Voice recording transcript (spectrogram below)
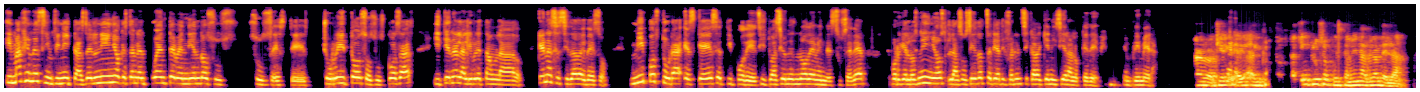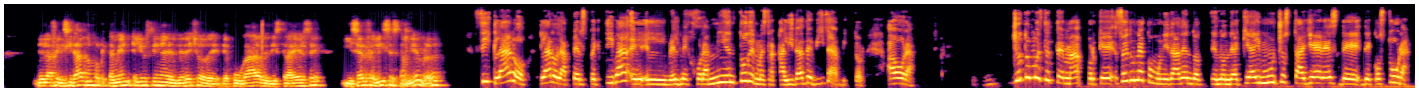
imágenes infinitas del niño que está en el puente vendiendo sus, sus este, churritos o sus cosas y tiene la libreta a un lado. ¿Qué necesidad hay de eso? Mi postura es que ese tipo de situaciones no deben de suceder, porque los niños, la sociedad sería diferente si cada quien hiciera lo que debe, en primera. Claro, aquí, aquí incluso pues también hablar de la, de la felicidad, ¿no? Porque también ellos tienen el derecho de, jugar, de distraerse y ser felices también, ¿verdad? Sí, claro, claro, la perspectiva, el, mejoramiento de nuestra calidad de vida, Víctor. Ahora, yo tomo este tema porque soy de una comunidad en, donde aquí hay muchos talleres de, de, costura.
